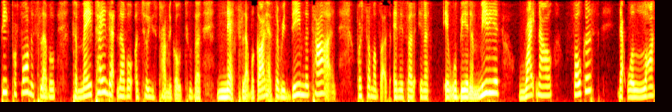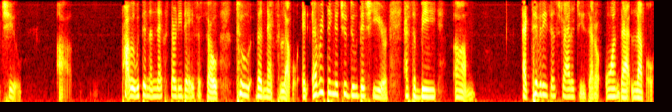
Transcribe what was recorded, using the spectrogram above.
peak performance level, to maintain that level until it's time to go to the next level. God has to redeem the time for some of us, and it's a, a it will be an immediate, right now focus that will launch you. Uh, probably within the next 30 days or so to the next level. And everything that you do this year has to be um, activities and strategies that are on that level.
